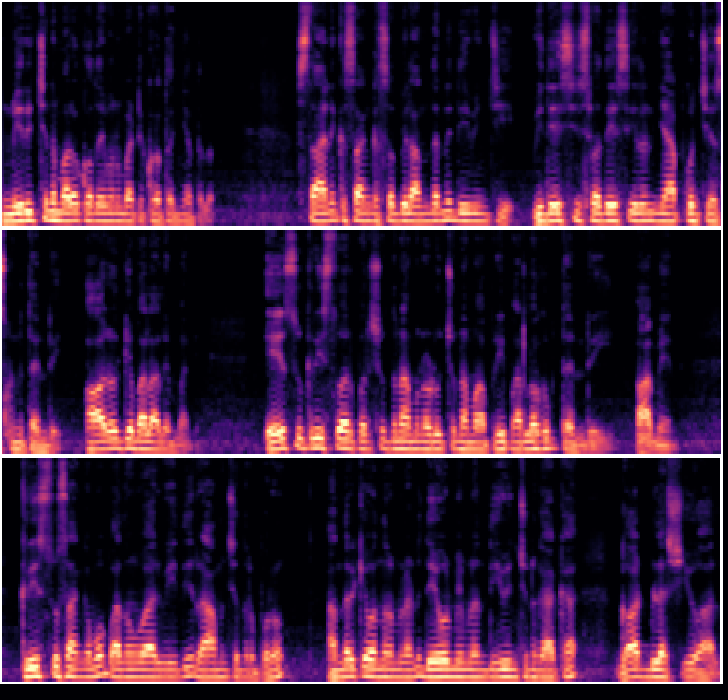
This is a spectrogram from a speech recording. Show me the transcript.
మీరిచ్చిన మరొక ఉదయమును బట్టి కృతజ్ఞతలు. స్థానిక సంఘ సభ్యులందరినీ దీవించి విదేశీ స్వదేశీలను జ్ఞాపకం చేసుకుని తండ్రి ఆరోగ్య బలాలిమ్మని ఏసుక్రీస్తు వారి పరిశుద్ధనామను అడుగుచున్న మా ప్రియ పరలోకపు తండ్రి ఆమెన్. క్రీస్తు సంఘము పదమవారి వీధి రామచంద్రపురం. అందరికీ వందనములండి. దేవుడు మిమ్మల్ని దీవించునుగాక. God bless you all.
